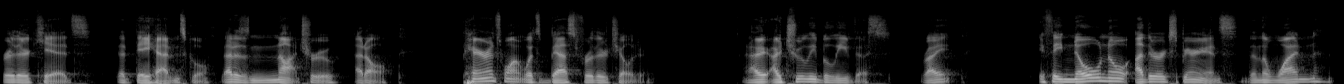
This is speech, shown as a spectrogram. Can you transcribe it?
for their kids that they had in school. That is not true at all. Parents want what's best for their children. I, I truly believe this, right? If they know no other experience than the one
